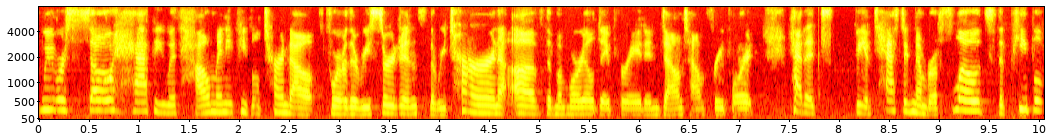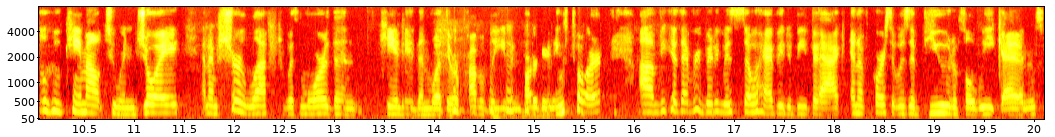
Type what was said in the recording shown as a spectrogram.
we were so happy with how many people turned out for the resurgence, the return of the Memorial Day parade in downtown Freeport. Had a t- fantastic number of floats, the people who came out to enjoy, and I'm sure left with more than candy than what they were probably even bargaining for, um, because everybody was so happy to be back. And of course, it was a beautiful weekend,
